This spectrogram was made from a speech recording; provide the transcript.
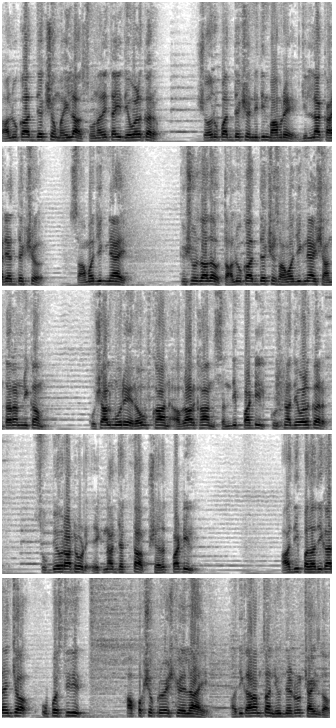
तालुका अध्यक्ष महिला सोनालीताई देवळकर शहर उपाध्यक्ष नितीन भामरे जिल्हा कार्याध्यक्ष सामाजिक न्याय किशोर जाधव तालुका अध्यक्ष सामाजिक न्याय शांताराम निकम कुशाल मोरे रऊफ खान अब्रार खान संदीप पाटील कृष्णा देवळकर सुखदेव राठोड एकनाथ जगताप शरद पाटील आदी पदाधिकाऱ्यांच्या उपस्थितीत हा पक्ष प्रवेश केलेला आहे. अधिकारांचा न्यूज नेटवर्क चाळीसगाव.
